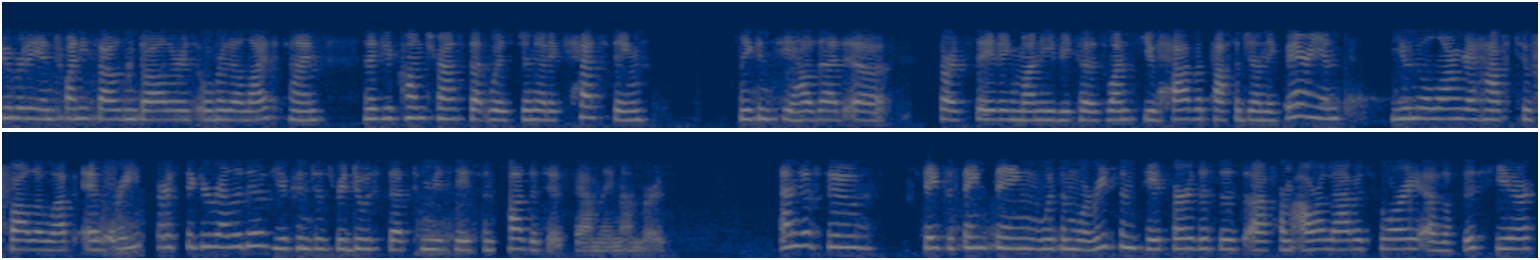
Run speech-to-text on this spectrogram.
puberty and $20,000 over their lifetime. And if you contrast that with genetic testing, you can see how that uh, start saving money because once you have a pathogenic variant, you no longer have to follow up every first-degree relative. You can just reduce that to mutation-positive family members. And just to state the same thing with a more recent paper, this is uh, from our laboratory as of this year,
